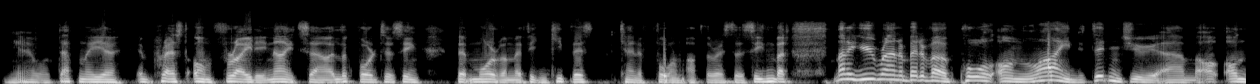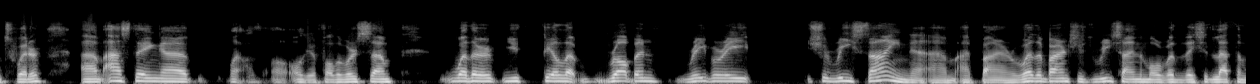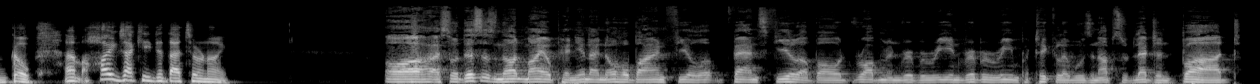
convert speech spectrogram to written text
Yeah, well, definitely uh, impressed on Friday night. So I look forward to seeing a bit more of him if he can keep this kind of form up the rest of the season. But Manu, you ran a bit of a poll online, didn't you, um, on Twitter, um, asking, uh, well, all your followers, um, whether you feel that Robben Ribery, should re-sign um, at Bayern, whether Bayern should re-sign them or whether they should let them go. Um, how exactly did that turn out? Oh, so this is not my opinion. I know how Bayern feel, fans feel about Robben and Ribery, and Ribery in particular, who's an absolute legend. But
